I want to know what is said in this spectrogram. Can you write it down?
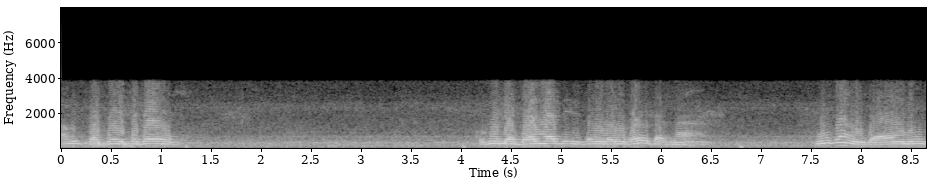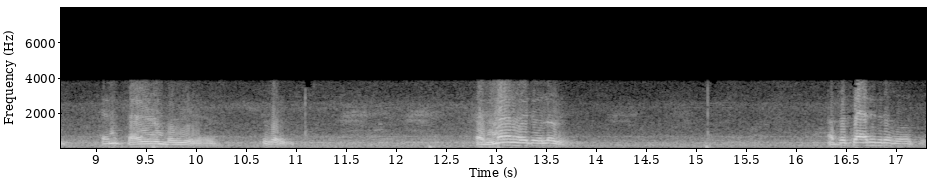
અમુક તો કોઈ છે કે કોઈને બે એનું પરિણામ ભોગવી રહ્યો શું કહ્યું? હોય તો લડું. આ તો ચારિત્ર બહુ છે.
